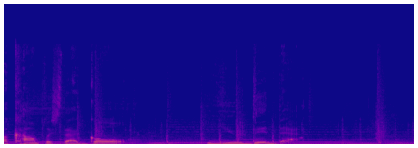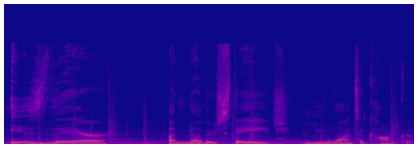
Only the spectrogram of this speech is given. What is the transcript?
accomplish that goal. You did that. Is there another stage you want to conquer?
